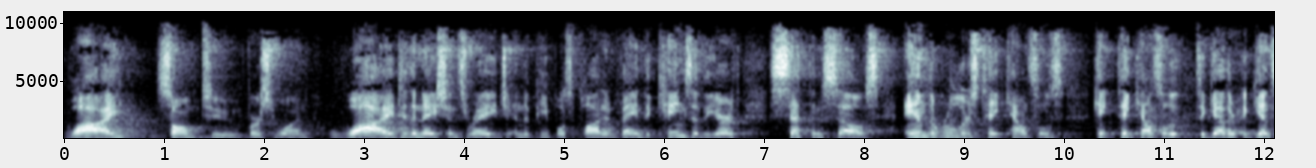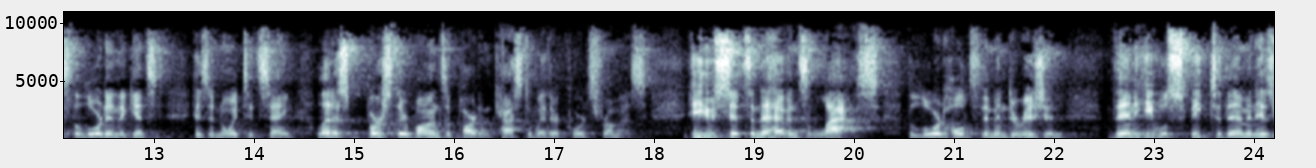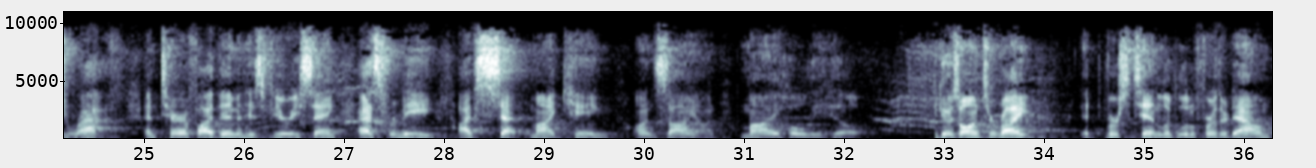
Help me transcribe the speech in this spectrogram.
Why, Psalm 2, verse 1, why do the nations rage and the peoples plot in vain? The kings of the earth set themselves, and the rulers take counsels take counsel together against the Lord and against his anointed, saying, Let us burst their bonds apart and cast away their cords from us. He who sits in the heavens laughs, the Lord holds them in derision. Then he will speak to them in his wrath and terrify them in his fury, saying, As for me, I've set my king on Zion, my holy hill. He goes on to write at verse 10, look a little further down.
